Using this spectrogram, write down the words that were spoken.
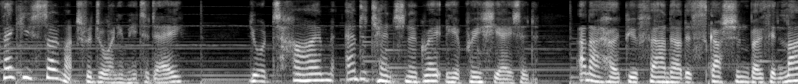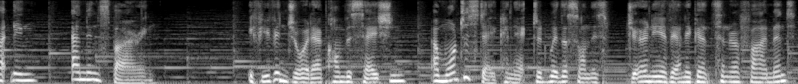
Thank you so much for joining me today. Your time and attention are greatly appreciated, and I hope you've found our discussion both enlightening and inspiring. If you've enjoyed our conversation and want to stay connected with us on this journey of elegance and refinement,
